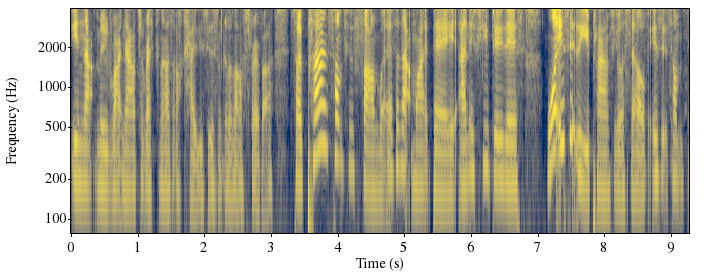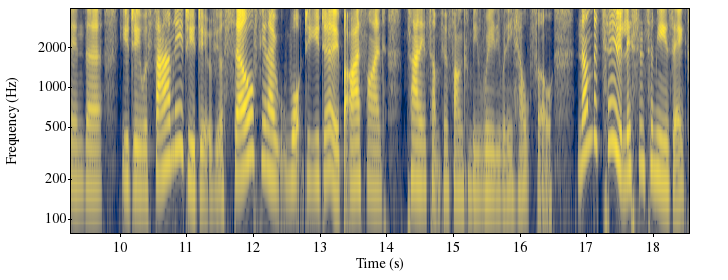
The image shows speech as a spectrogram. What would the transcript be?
in that mood right now to recognize, okay, this isn't going to last forever. So plan something fun, whatever that might be. And if you do this, what is it that you plan for yourself? Is it something that you do with family? Do you do it with yourself? You know, what do you do? But I find planning something fun can be really, really helpful. Number two, listen to music.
